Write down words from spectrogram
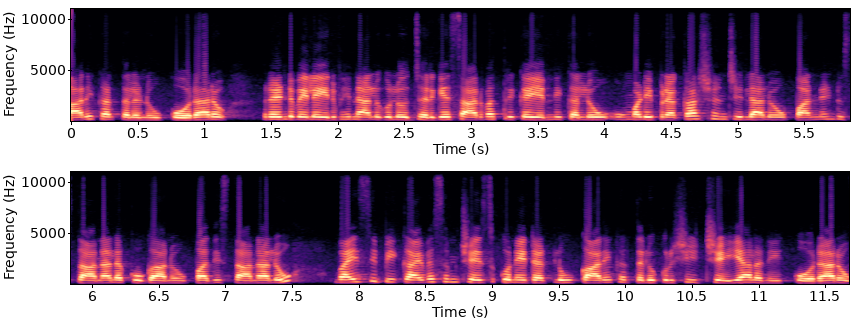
కార్యకర్తలను కోరారు. రెండు వేల ఇరవై నాలుగులో జరిగే సార్వత్రిక ఎన్నికల్లో ఉమ్మడి ప్రకాశం జిల్లాలో పన్నెండు స్థానాలకు గాను పది స్థానాలు వైసీపీ కైవసం చేసుకునేటట్లు కార్యకర్తలు కృషి చేయాలని కోరారు.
